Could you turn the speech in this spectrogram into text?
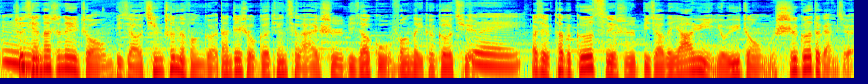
之前他是那种比较青春的风格，但这首歌听起来是比较古风的一个歌曲。对，而且他的歌词也是比较的押韵，有一种诗歌的感觉。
